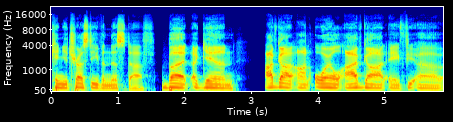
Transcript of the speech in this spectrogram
can you trust even this stuff? But again, I've got on oil. I've got a uh,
